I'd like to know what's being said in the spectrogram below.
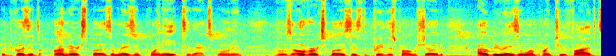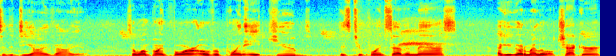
but because it's underexposed, I'm raising 0.8 to the exponent. If it was overexposed, as the previous problem showed, I would be raising 1.25 to the DI value. So 1.4 over 0.8 cubed is 2.7 mass. I could go to my little checker.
